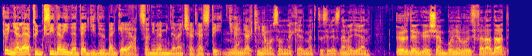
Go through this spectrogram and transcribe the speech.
könnyen lehet, hogy szinte mindent egy időben kell játszani, mert minden meccsek lesz tétje. Mindjárt kinyomozom neked, mert azért ez nem egy olyan ördöngősen bonyolult feladat.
